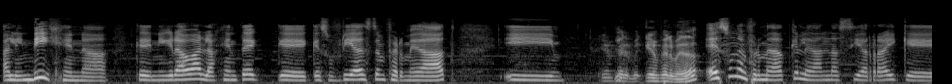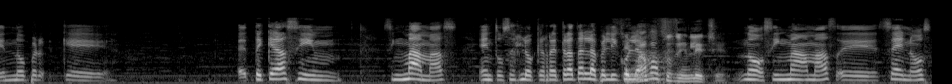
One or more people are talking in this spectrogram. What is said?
al indígena, que denigraba a la gente que, que sufría de esta enfermedad y ¿Qué, enferme- qué enfermedad? es una enfermedad que le dan la sierra y que no per- que eh, te quedas sin sin mamas entonces lo que retrata en la película ¿Sin mamas o sin leche? no sin mamas eh, senos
